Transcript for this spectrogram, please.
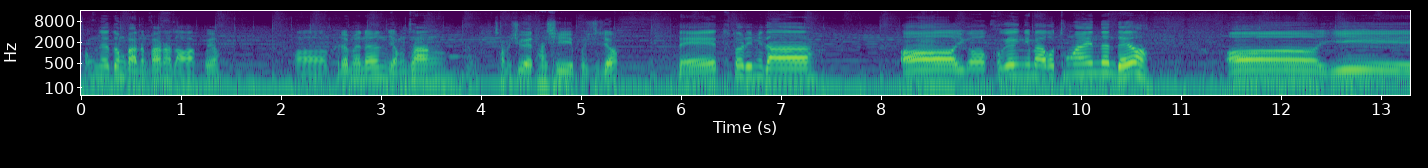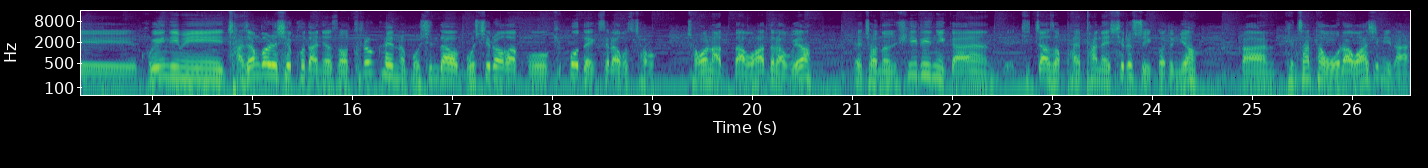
성내동 가는 거 하나 나왔고요. 어, 그러면은 영상 잠시 후에 다시 보시죠. 네, 투덜입니다. 어, 이거 고객님하고 통화했는데요. 어, 이 고객님이 자전거를 싣고 다녀서 트렁크에는 못 신다 못 실어 갖고 킥보드 X라고 적, 적어 놨다고 하더라고요. 근데 저는 휠이니까 뒷좌석 발판에 실을 수 있거든요. 그러니까 괜찮다고 오라고 하십니다.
